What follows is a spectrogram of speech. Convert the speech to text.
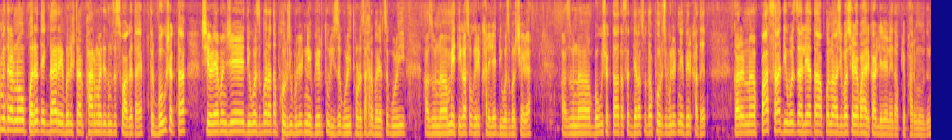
मित्रांनो परत एकदा रेबल स्टार फार्ममध्ये तुमचं स्वागत आहे. तर बघू शकता शेळ्या म्हणजे दिवसभर आता फोर जी बुलेट नेपियर तुरीचं गुळी थोडंसं हरभऱ्याचं गुळी अजून मेथीगास वगैरे खाल्लेले आहेत दिवसभर शेळ्या. अजून बघू शकता आता सध्याला सुद्धा फोर जी बुलेट नेपियर खात आहेत कारण पाच सहा दिवस झाले आता आपण अजिबात शेळ्या बाहेर काढलेल्या नाहीत आपल्या फार्ममधून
